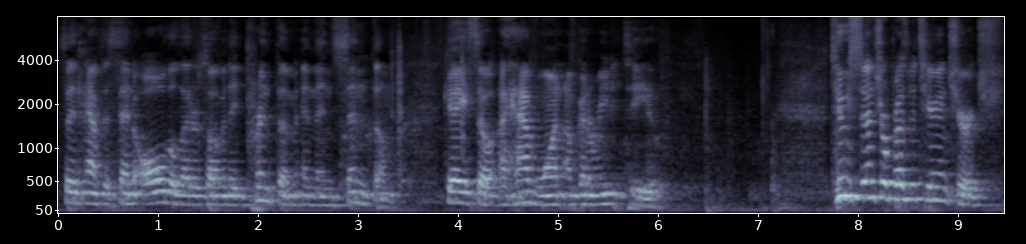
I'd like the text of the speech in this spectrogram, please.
so they didn't have to send all the letters home, and they'd print them and then send them. Okay, so I have one. I'm going to read it to you. To Central Presbyterian Church.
